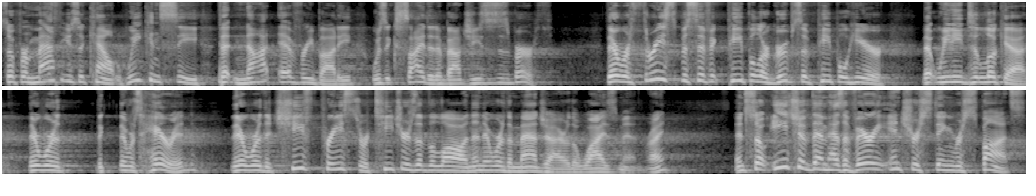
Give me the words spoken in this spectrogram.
So, from Matthew's account, we can see that not everybody was excited about Jesus' birth. There were three specific people or groups of people here that we need to look at. There, were the, there was Herod, there were the chief priests or teachers of the law, and then there were the magi or the wise men, right? And so each of them has a very interesting response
